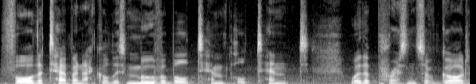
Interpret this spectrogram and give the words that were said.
for the tabernacle, this movable temple tent where the presence of God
